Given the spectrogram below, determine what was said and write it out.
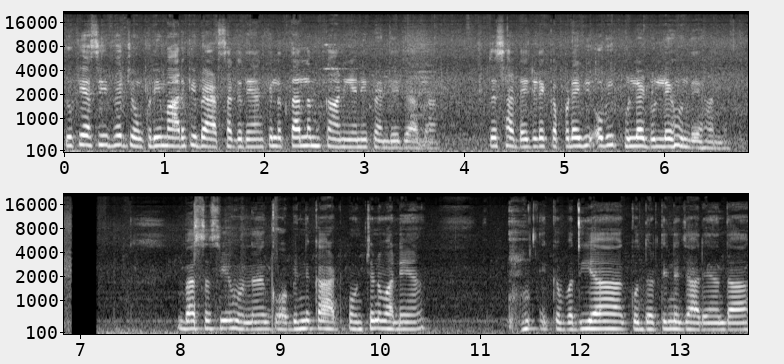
ਕਿਉਂਕਿ ਅਸੀਂ ਫਿਰ ਚੌਂਕੜੀ ਮਾਰ ਕੇ ਬੈਠ ਸਕਦੇ ਹਾਂ ਕਿ ਲੱਤਾਂ ਲਮਕਾਣੀਆਂ ਨਹੀਂ ਪੈਂਦੇ ਜ਼ਿਆਦਾ, ਤੇ ਸਾਡੇ ਜਿਹੜੇ ਕੱਪੜੇ ਵੀ, ਉਹ ਵੀ ਖੁੱਲੇ ਡੁੱਲੇ ਹੁੰਦੇ ਹਨ। ਬਸ ਅਸੀਂ ਹੁਣ ਗੋਬਿੰਦ ਘਾਟ ਪਹੁੰਚਣ ਵਾਲੇ ਹਾਂ। ਇੱਕ ਵਧੀਆ ਕੁਦਰਤੀ ਨਜ਼ਾਰਿਆਂ ਦਾ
